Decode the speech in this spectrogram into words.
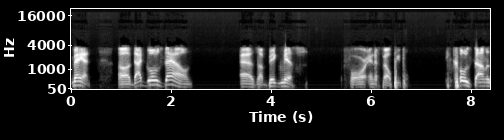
Man, uh, that goes down as a big miss for NFL people. It goes down as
